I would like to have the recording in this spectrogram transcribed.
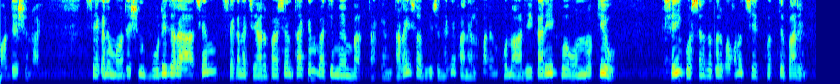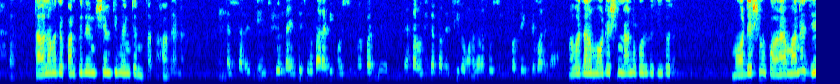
মডারেশন হয়। সেখানে মডারেশন বোর্ডে যারা আছেন সেখানে চেয়ারপারসন থাকেন বাকি মেম্বার থাকেন তারাই সব কিছু থেকে ফাইনাল করেন। কোনো আধিকারিক বা অন্য কেউ সেই কোশ্চেন পেপার কখনো চেক করতে পারেন না। তাহলে আমাদের কনফিডেন্সিয়ালিটি মেনটেন হবে না। যে দুজন দায়িত্বে ছিল তারা কি কোয়েশ্চেন পেপার দেখার অধিকার তাদের ছিল? মানে তারা কোয়েশ্চেন পেপার দেখতে পারে না? আবার তারা মডারেশন ভালো করবে কি করে? মডারেশন করা মানে যে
